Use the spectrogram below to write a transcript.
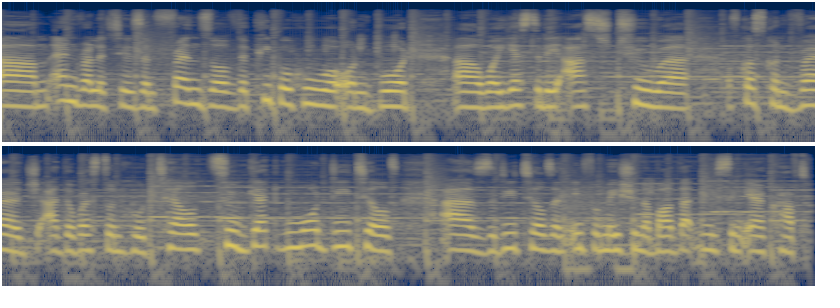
um, and relatives and friends of the people who were on board uh, were yesterday asked to, uh, of course, converge at the Weston Hotel to get more details as the details and information about that missing aircraft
